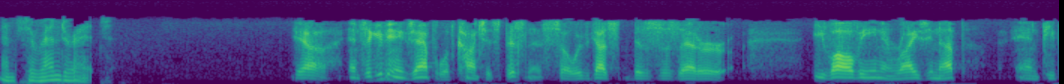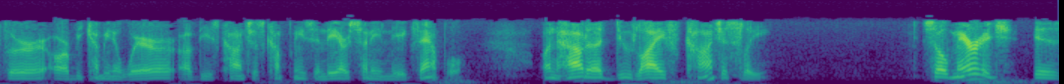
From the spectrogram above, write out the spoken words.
and surrender it. Yeah, and to give you an example of conscious business, so we've got businesses that are evolving and rising up, and people are, are becoming aware of these conscious companies, and they are setting the example on how to do life consciously. So marriage is,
